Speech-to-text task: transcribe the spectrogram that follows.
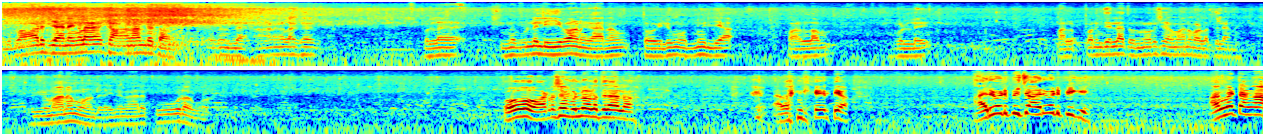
ഒരുപാട് ജനങ്ങളെ കാണാൻ കേട്ടോ. ഇതുണ്ട്. ആണുങ്ങളൊക്കെ പുള്ള ഇന്ന് പുള്ളി ലീവാണ് കാരണം തൊഴിലും ഒന്നുമില്ല. വള്ളം പുള്ളി മലപ്പുറം ജില്ല തൊണ്ണൂറ് ശതമാനം വെള്ളത്തിലാണ്. വിമാനം പോകണ്ടല്ലോ അതിന്റെ മേലെ കൂടെ പോകണം. ഓ ഓട്ടർഷ ഫുള്ള് വെള്ളത്തിലാലോ വെള്ളം കയറിയോ അരി പഠിപ്പിച്ചു അങ്ങോട്ട് അങ്ങാ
